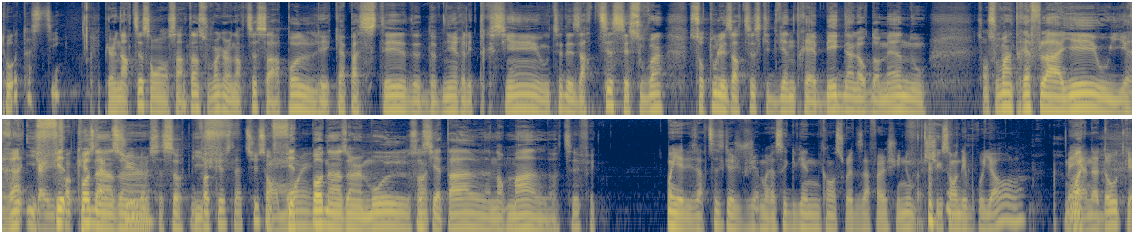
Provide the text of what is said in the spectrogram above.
tout, hostie. Puis un artiste, on s'entend souvent qu'un artiste, ça n'a pas les capacités de devenir électricien ou tu sais, des artistes, c'est souvent, surtout les artistes qui deviennent très big dans leur domaine ou sont souvent très flyés ou ils ne ils Ben, fit pas dans un. C'est ça. Ils Ils, focus là-dessus, ils sont ils fit moins... pas dans un moule sociétal normal. Là, tu sais, fait Moi, il y a des artistes que j'aimerais ça qui viennent construire des affaires chez nous. que je sais qu'ils sont des brouillards, là. Mais il Ouais. y en a d'autres que.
